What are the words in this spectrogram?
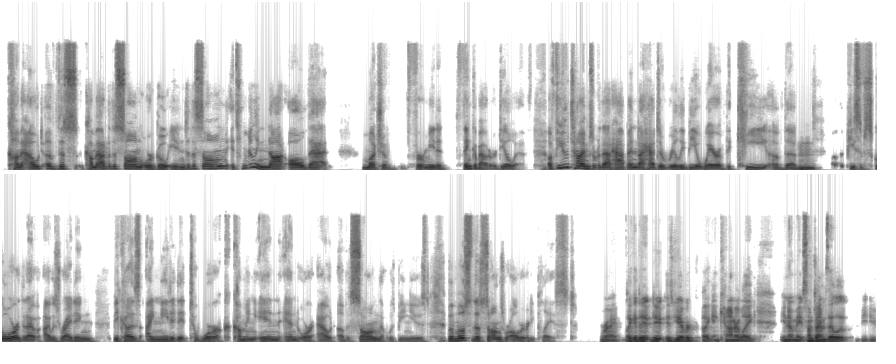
come out of this come out of the song or go into the song it's really not all that much of for me to think about or deal with a few times where that happened i had to really be aware of the key of the, mm. of the piece of score that I, I was writing because I needed it to work coming in and or out of a song that was being used. But most of the songs were already placed. Right. Like, do, do, did you ever like encounter like, you know, sometimes they'll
